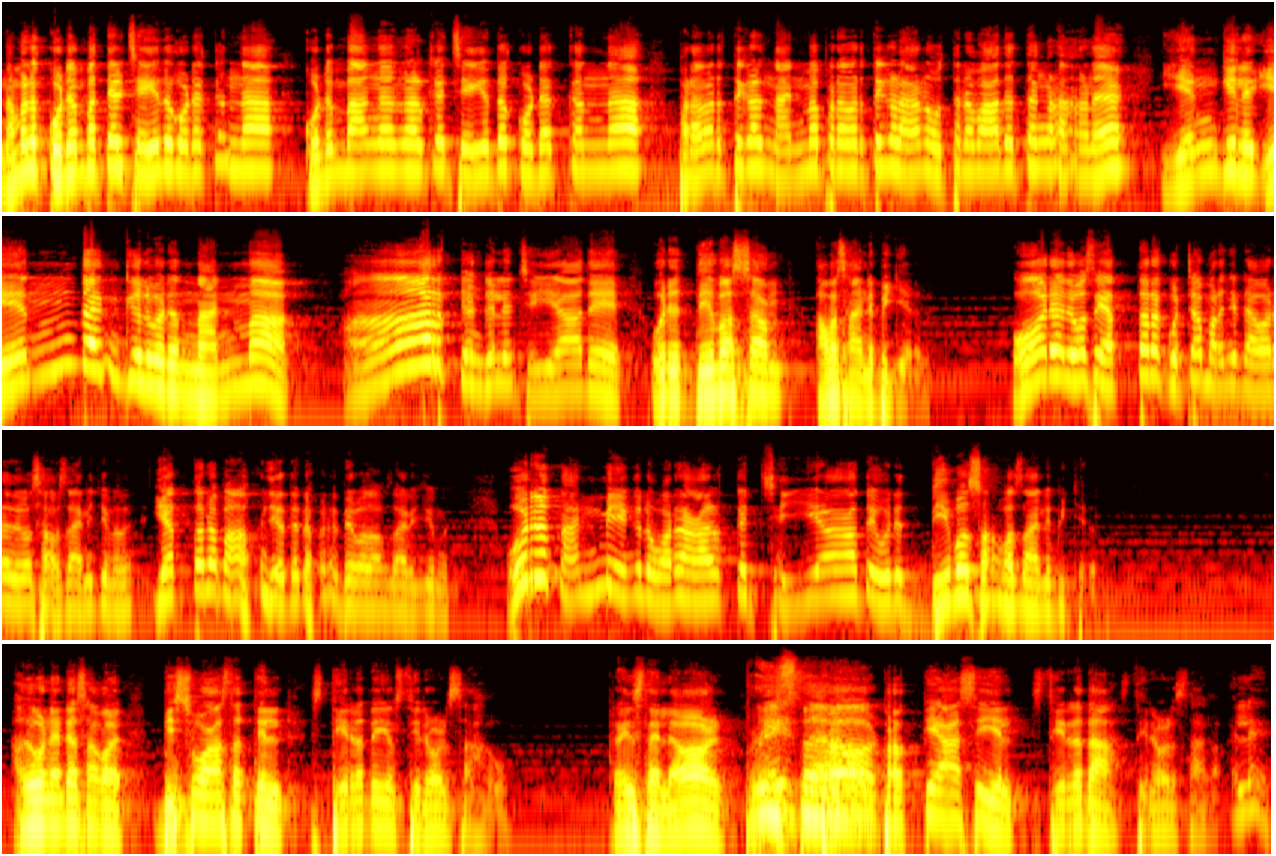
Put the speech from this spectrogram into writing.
നമ്മൾ കുടുംബത്തിൽ ചെയ്തു കൊടുക്കുന്ന കുടുംബാംഗങ്ങൾക്ക് ചെയ്തു കൊടുക്കുന്ന പ്രവർത്തികൾ നന്മ പ്രവർത്തികളാണ് ഉത്തരവാദിത്തങ്ങളാണ്. എങ്കിലും എന്തെങ്കിലും ഒരു നന്മ ആർക്കെങ്കിലും ചെയ്യാതെ ഒരു ദിവസം അവസാനിപ്പിക്കരുത്. ഓരോ ദിവസം എത്ര കുറ്റം പറഞ്ഞിട്ട് ഓരോ ദിവസം അവസാനിക്കുന്നത്? എത്ര പാപം ചെയ്തിട്ട് ഓരോ ദിവസം അവസാനിക്കുന്നത്? ഒരു നന്മയെങ്കിലും ഒരാൾക്ക് ചെയ്യാതെ ഒരു ദിവസം അവസാനിപ്പിക്കരുത്. അതുകൊണ്ട് എന്റെ സഹോദരൻ വിശ്വാസത്തിൽ സ്ഥിരതയും സ്ഥിരോത്സാഹവും. പ്രത്യാശയിൽ സ്ഥിരത സ്ഥിരോത്സാഹം അല്ലേ?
